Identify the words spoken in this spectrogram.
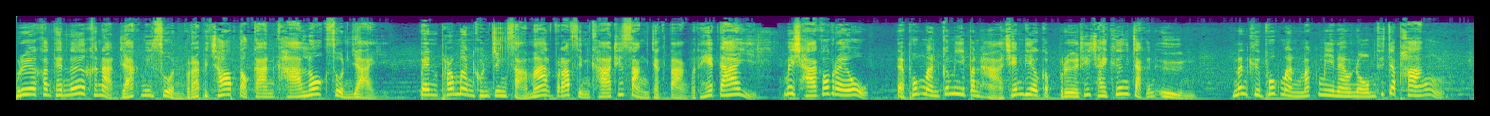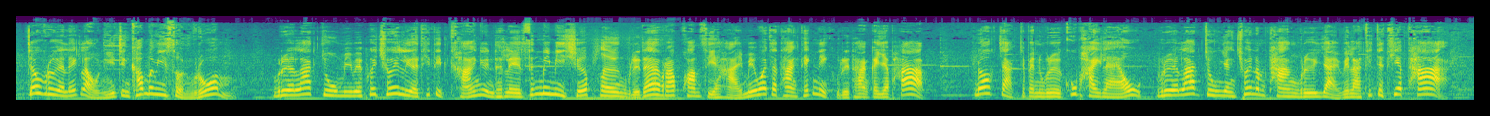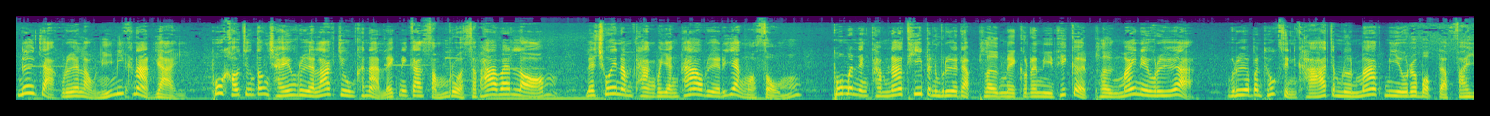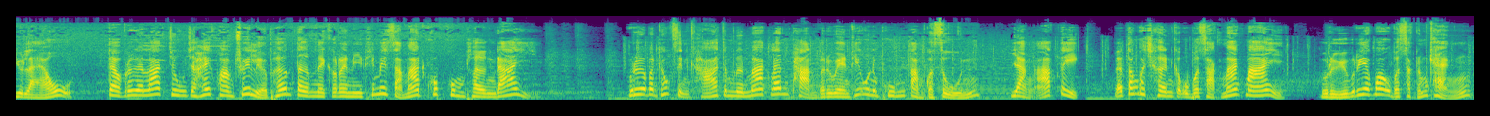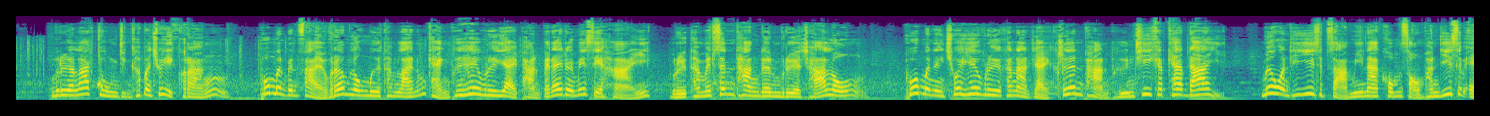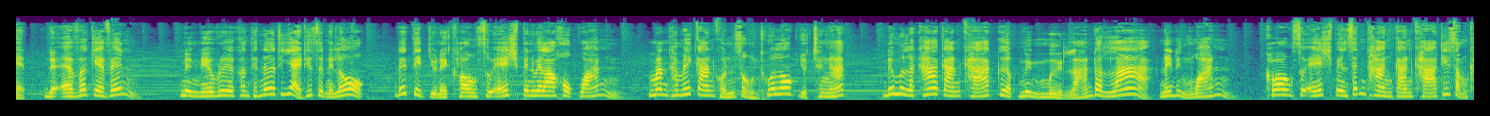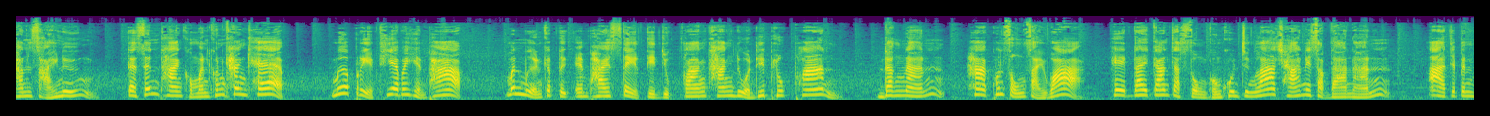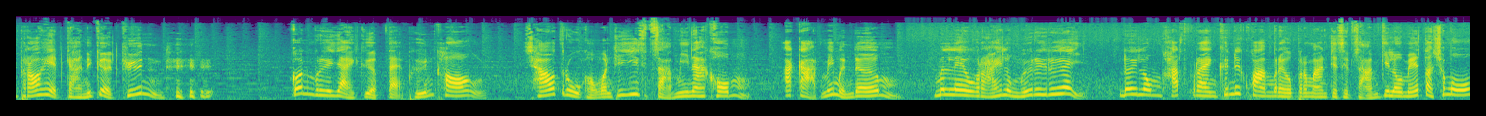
เรือคอนเทนเนอร์ขนาดยักษ์มีส่วนรับผิดชอบต่อการค้าโลกส่วนใหญ่ เป็นเพราะมันคุณจึงสามารถรับสินค้าที่สั่งจากต่างประเทศได้ ไม่ช้าก็เร็ว แต่พวกมันก็มีปัญหาเช่นเดียวกับเรือที่ใช้เครื่องจักรอื่นๆ นั่นคือพวกมันมักมีแนวโน้มที่จะพัง เจ้าเรือเล็กเหล่านี้จึงเข้ามามีส่วนร่วม เรือลากจูงมีไว้เพื่อช่วยเรือที่ติดค้างอยู่ในทะเล ซึ่งไม่มีเชื้อเพลิง หรือได้รับความเสียหายไม่ว่าจะทางเทคนิคหรือทางกายภาพ นอกจากจะเป็นเรือกู้ภัยแล้ว เรือลากจูงยังช่วยนำทางเรือใหญ่เวลาที่จะเทียบท่า เนื่องจากเรือเหล่านี้มีขนาดใหญ่ พวกเขาจึงต้องใช้เรือลากจูงขนาดเล็กในการสำรวจสภาพแวดล้อม และช่วยนำทางไปยังท่าเรือได้อย่างเหมาะสม พวกมันยังทำหน้าที่เป็นเรือดับเพลิงในกรณีที่เกิดเพลิงไหม้ในเรือ เรือบรรทุกสินค้าจำนวนมากมีระบบดับไฟอยู่แล้ว แต่เรือลากจูงจะให้ความช่วยเหลือเพิ่มเติมในกรณีที่ไม่สามารถควบคุมเพลิงได้ เรือบรรทุกสินค้าจำนวนมากแล่นผ่านบริเวณที่อุณหภูมิต่ำกว่าศูนย์อย่างอาร์กติก และต้องเผชิญกับอุปสรรคมากมายหรือเรียกว่าอุปสรรคน้ำแข็ง เรือลากจูงจึงเข้ามาช่วยอีกครั้ง พวกมันเป็นฝ่ายเริ่มลงมือทำลายน้ำแข็งเพื่อให้เรือใหญ่ผ่านไปได้โดยไม่เสียหาย หรือทำให้เส้นทางเดินเรือช้าลง พวกมันยังช่วยให้เรือขนาดใหญ่เคลื่อนผ่านพื้นที่แคบๆได้ เมื่อวันที่ 23 มีนาคม 2021 The Ever Given หนึ่งในเรือคอนเทนเนอร์ที่ใหญ่ที่สุดในโลก ได้ติดอยู่ในคลองซูเอชเป็นเวลา 6 วัน มันทำให้การขนส่งทั่วโลกหยุดชะงัก ด้วยมูลค่าการค้าเกือบ 10,000 ล้านดอลลาร์ใน 1 วัน คลองซูเอชเป็นเส้นทางการค้าที่สำคัญสายหนึ่ง แต่เส้นทางของมันค่อนข้างแคบ เมื่อเปรียบเทียบให้เห็นภาพ มันเหมือนกับตึก Empire State ติดอยู่กลางทางด่วนที่พลุกพล่าน ดังนั้นหากคุณสงสัยว่าเหตุใดการจัดส่งของคุณจึงล่าช้าในสัปดาห์นั้น อาจจะเป็นเพราะเหตุการณ์ที่เกิดขึ้น ก้นเรือใหญ่เกือบแตะพื้นคลอง เช้าตรู่ของวันที่ 23 มีนาคม อากาศไม่เหมือนเดิม มันเลวร้ายลงเรื่อยๆ โดยลมพัดแรงขึ้นด้วยความเร็วประมาณ 73 กิโลเมตรต่อชั่วโมง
